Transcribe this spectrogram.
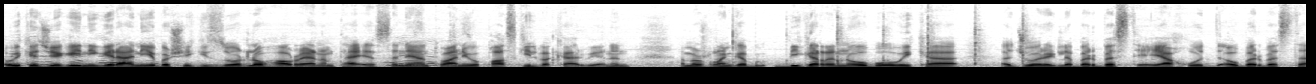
ئەوەی کە جێگەی نیگەرانیە بەشێکی زۆر لەو هاوڕیانم تا ئێستا نیان توانیوە پاسکیل بەکاربێنن ئەمەش ڕەنگە بیگەڕێنەوە بۆ ئەوەی کە جۆرێک لە بربەستێ یاخود ئەو بربەستە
